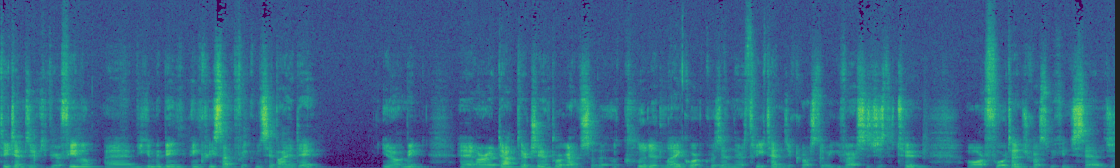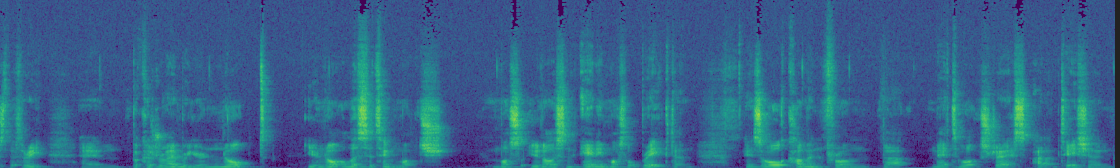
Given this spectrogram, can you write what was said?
three times a week if you're a female. Um, you can maybe increase that frequency by a day. You know what I mean? Uh, or adapt their training program so that occluded leg work was in there three times across the week versus just the two, or four times across the week instead of just the three. Um, because remember, you're not you're not eliciting much muscle. You're not eliciting any muscle breakdown. It's all coming from that metabolic stress adaptation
